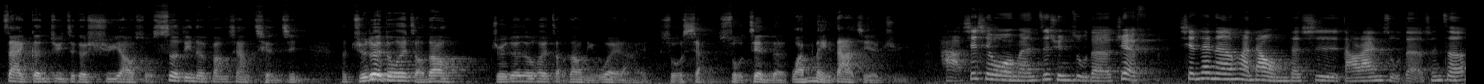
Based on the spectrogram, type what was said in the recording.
再根据这个需要所设定的方向前进。那绝对都会找到，绝对都会找到你未来所想所见的完美大结局。好，谢谢我们咨询组的 Jeff。现在呢，换到我们的是导览组的存泽。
